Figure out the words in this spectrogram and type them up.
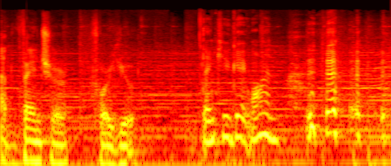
adventure for you. Thank you, Gate 1.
